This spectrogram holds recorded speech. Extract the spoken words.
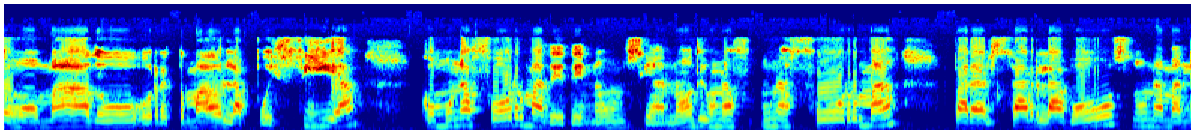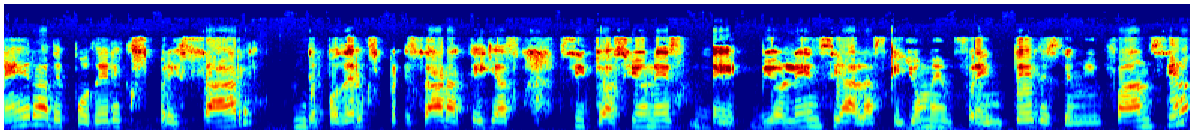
retomado o retomado la poesía como una forma de denuncia, ¿no? De una, una forma para alzar la voz, una manera de poder expresar de poder expresar aquellas situaciones de violencia a las que yo me enfrenté desde mi infancia,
